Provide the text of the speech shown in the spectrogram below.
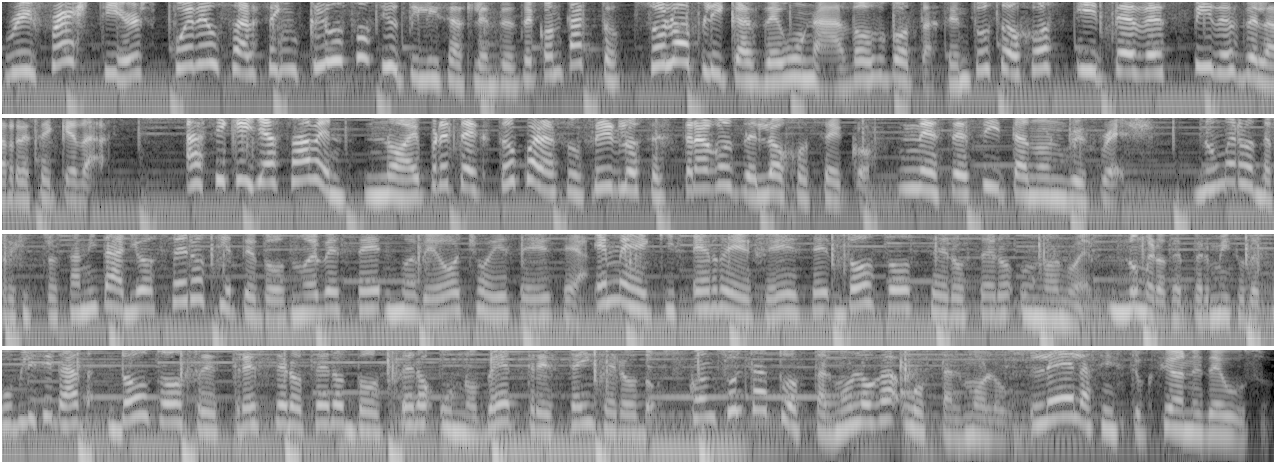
Refresh Tears puede usarse incluso si utilizas lentes de contacto. Solo aplicas de una a dos gotas en tus ojos y te despides de la resequedad. Así que ya saben, no hay pretexto para sufrir los estragos del ojo seco. Necesitan un refresh. Número de registro sanitario 0729C98SSA MXRFS 220019. Número de permiso de publicidad 223300201B3602. Consulta a tu oftalmóloga u oftalmólogo. Lee las instrucciones de uso.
